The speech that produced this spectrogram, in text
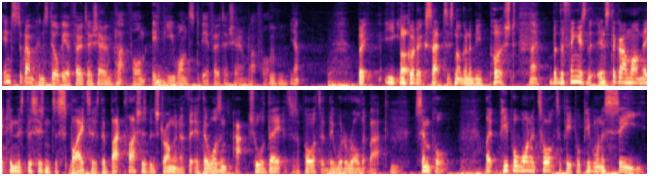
Instagram can still be a photo sharing platform if you want it to be a photo sharing platform. Yeah. But you, you've got to accept it's not going to be pushed. No. But the thing is that Instagram aren't making this decision to spite us. The backlash has been strong enough that if there wasn't actual data to support it, they would have rolled it back. Hmm. Simple. Like people want to talk to people. People want to see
